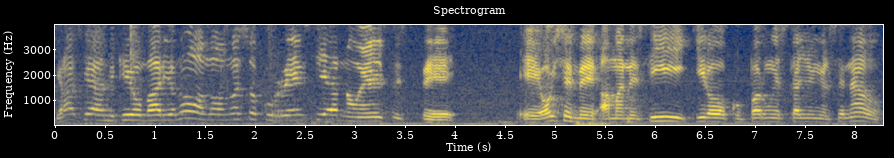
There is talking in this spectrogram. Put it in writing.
Gracias, mi querido Mario. No, no, no es ocurrencia, no es este. Eh, hoy se me amanecí y quiero ocupar un escaño en el Senado.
